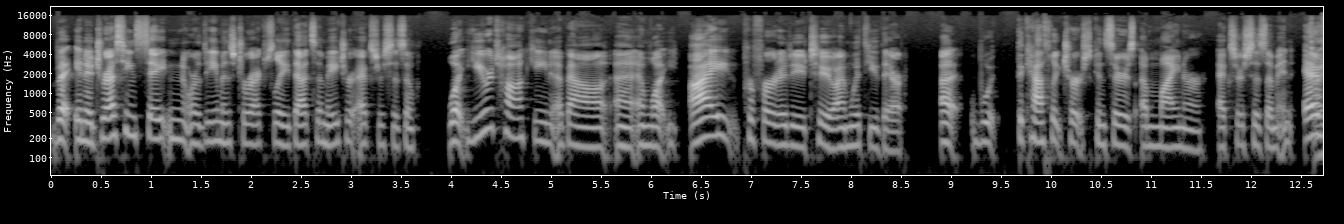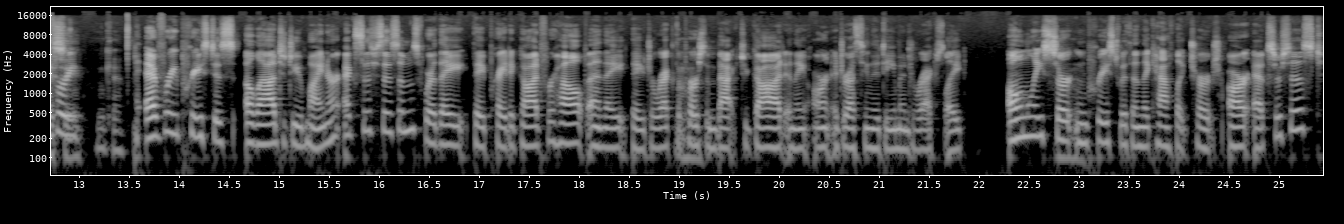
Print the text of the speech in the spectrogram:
But in addressing Satan or demons directly, that's a major exorcism. What you're talking about, uh, and what I prefer to do too, I'm with you there. Uh, the Catholic Church considers a minor exorcism, and every. Okay. every priest is allowed to do minor exorcisms where they they pray to god for help and they they direct the mm-hmm. person back to god and they aren't addressing the demon directly. Only certain mm-hmm. priests within the catholic church are exorcists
